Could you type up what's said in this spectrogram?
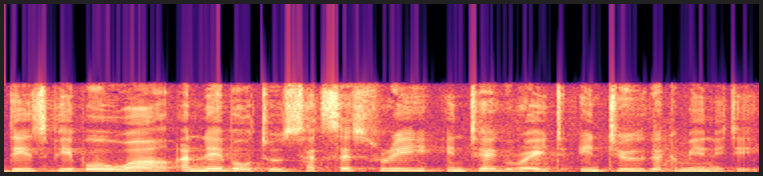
these people were unable to successfully integrate into the community.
